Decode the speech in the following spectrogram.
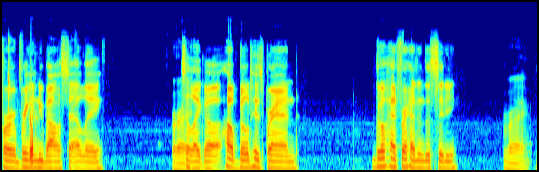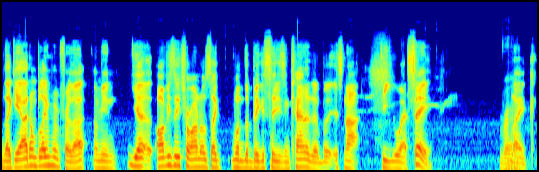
for bringing New Balance to LA Right. to like uh help build his brand, go head for head in the city. right. Like, yeah, I don't blame him for that. I mean, yeah, obviously Toronto's like one of the biggest cities in Canada, but it's not the USA. Right. Like,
